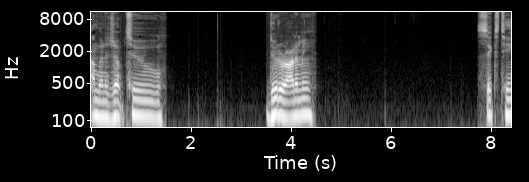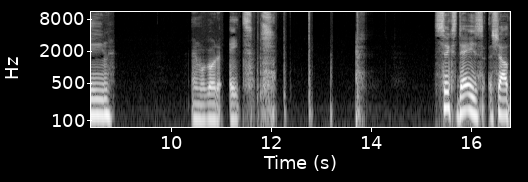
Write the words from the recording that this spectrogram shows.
I'm going to jump to Deuteronomy 16 and we'll go to 8. Six days shalt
